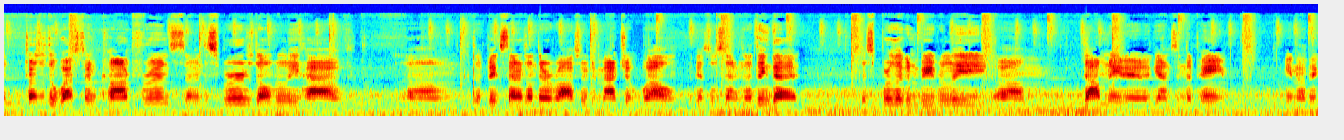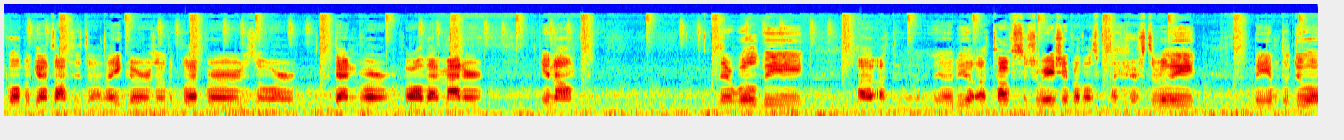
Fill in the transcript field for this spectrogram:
in terms of the Western Conference, I mean the Spurs don't really have um, the big centers on their roster to match up well against those centers. I think that the Spurs are going to be really um, dominated against in the paint. You know, they go up against obviously the Lakers or the Clippers or Denver for all that matter. You know, there will be a, a you know, be a, tough situation for those players to really be able to do a,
